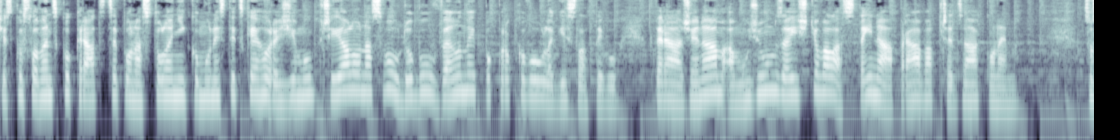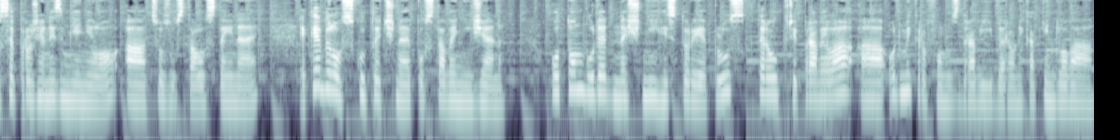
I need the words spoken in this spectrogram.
Československo krátce po nastolení komunistického režimu přijalo na svou dobu velmi pokrokovou legislativu, která ženám a mužům zajišťovala stejná práva před zákonem. Co se pro ženy změnilo a co zůstalo stejné? Jaké bylo skutečné postavení žen? O tom bude dnešní Historie Plus, kterou připravila a od mikrofonu zdraví Veronika Kindlová.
